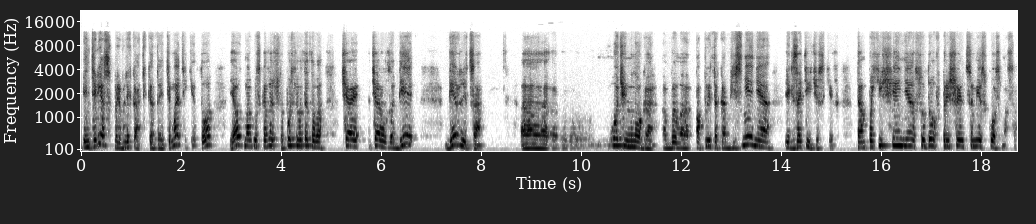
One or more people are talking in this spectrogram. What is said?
интерес привлекать к этой тематике, то я вот могу сказать, что после вот этого Чарльза Берлица э, очень много было попыток объяснения экзотических. Там похищение судов пришельцами из космоса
